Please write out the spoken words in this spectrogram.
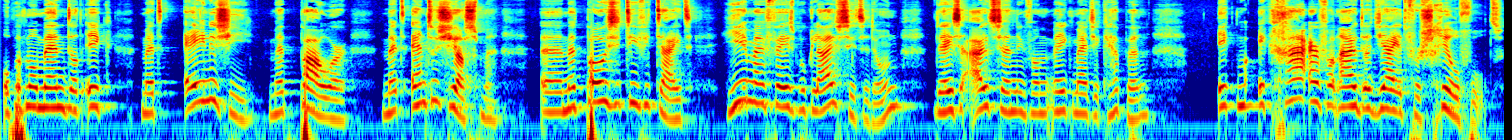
Op het moment dat ik met energie, met power, met enthousiasme, uh, met positiviteit hier mijn Facebook Live zitten doen, deze uitzending van Make Magic Happen, ik, ik ga ervan uit dat jij het verschil voelt.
